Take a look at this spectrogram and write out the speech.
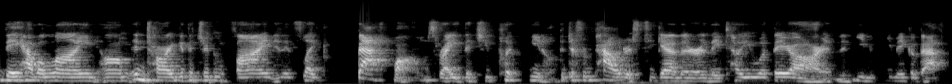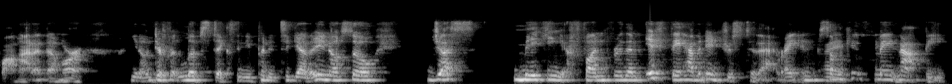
they have a line um, in Target that you can find, and it's like bath bombs, right? That you put, you know, the different powders together and they tell you what they are and then you, you make a bath bomb out of them or, you know, different lipsticks and you put it together, you know, so just making it fun for them if they have an interest to that, right? And right. some kids may not be,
